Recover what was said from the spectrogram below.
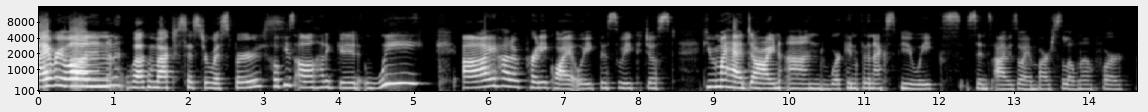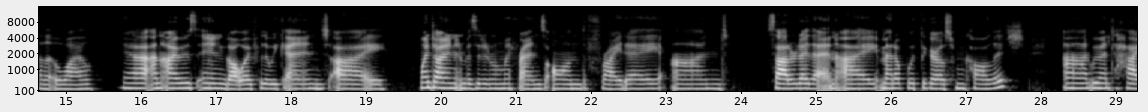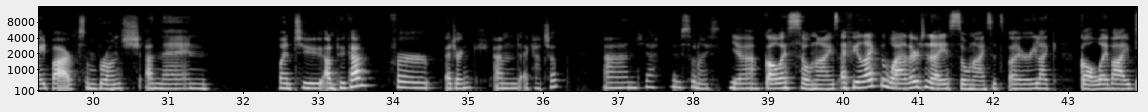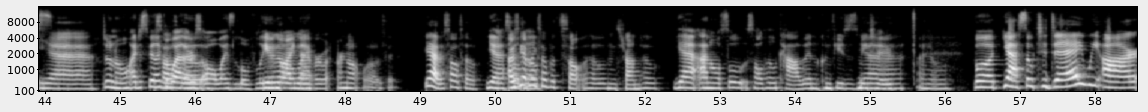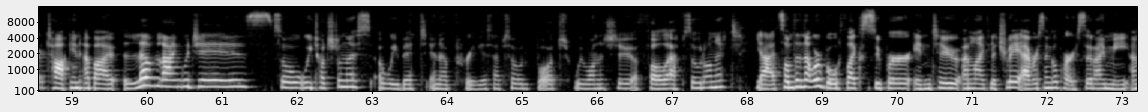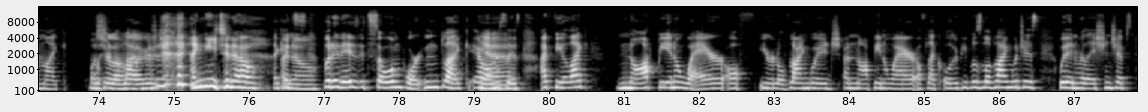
Hi everyone! Welcome back to Sister Whispers. Hope you all had a good week. I had a pretty quiet week this week, just keeping my head down and working for the next few weeks since I was away in Barcelona for a little while. Yeah, and I was in Galway for the weekend. I went down and visited one of my friends on the Friday and Saturday then I met up with the girls from college and we went to Hyde Bar for some brunch and then went to An Púcán for a drink and a catch up. And yeah, it was so nice. Yeah, Galway's so nice. I feel like the weather today is so nice. It's very like Galway vibes. Yeah. Don't know. I just feel like Salt the weather's Hill. always lovely. Even though I never went, or not, what was it? Yeah, it was Salt Hill. Yeah, I was getting Hill. mixed up with Salt Hill and Strand Hill. Yeah, and also Salt Hill Cabin confuses me too. I know. But yeah, so today we are talking about love languages. So we touched on this a wee bit in a previous episode, but we wanted to do a full episode on it. Yeah, it's something that we're both like super into, and like literally every single person I meet, I'm like, What's your love language?" I need to know. Like, I know. but it is. It's so important. Like, it honestly is. I feel like not being aware of your love language and not being aware of like other people's love languages within relationships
